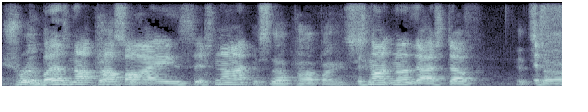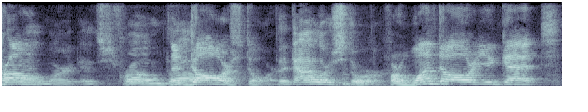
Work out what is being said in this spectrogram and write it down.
shrimp. But it's not festival. Popeyes. It's not. It's not Popeyes. It's not none of that stuff. It's, it's not from Walmart. It's from The dollar store. The dollar store. For one dollar, you get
